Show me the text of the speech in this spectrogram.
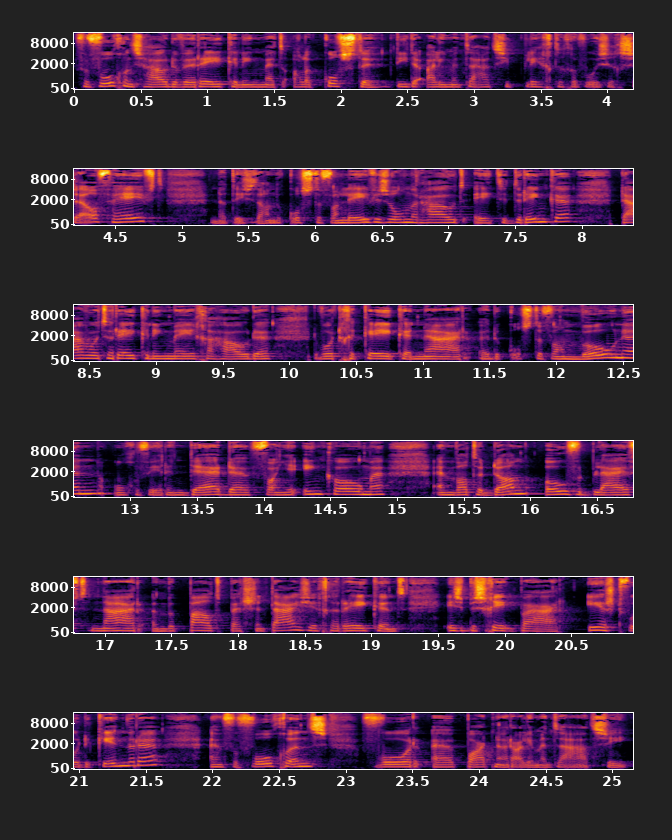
Vervolgens houden we rekening met alle kosten die de alimentatieplichtige voor zichzelf heeft. En dat is dan de kosten van levensonderhoud, eten, drinken. Daar wordt rekening mee gehouden. Er wordt gekeken naar de kosten van wonen, ongeveer een derde van je inkomen. En wat er dan overblijft, naar een bepaald percentage gerekend, is beschikbaar eerst voor de kinderen en vervolgens voor uh, partneralimentatie.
